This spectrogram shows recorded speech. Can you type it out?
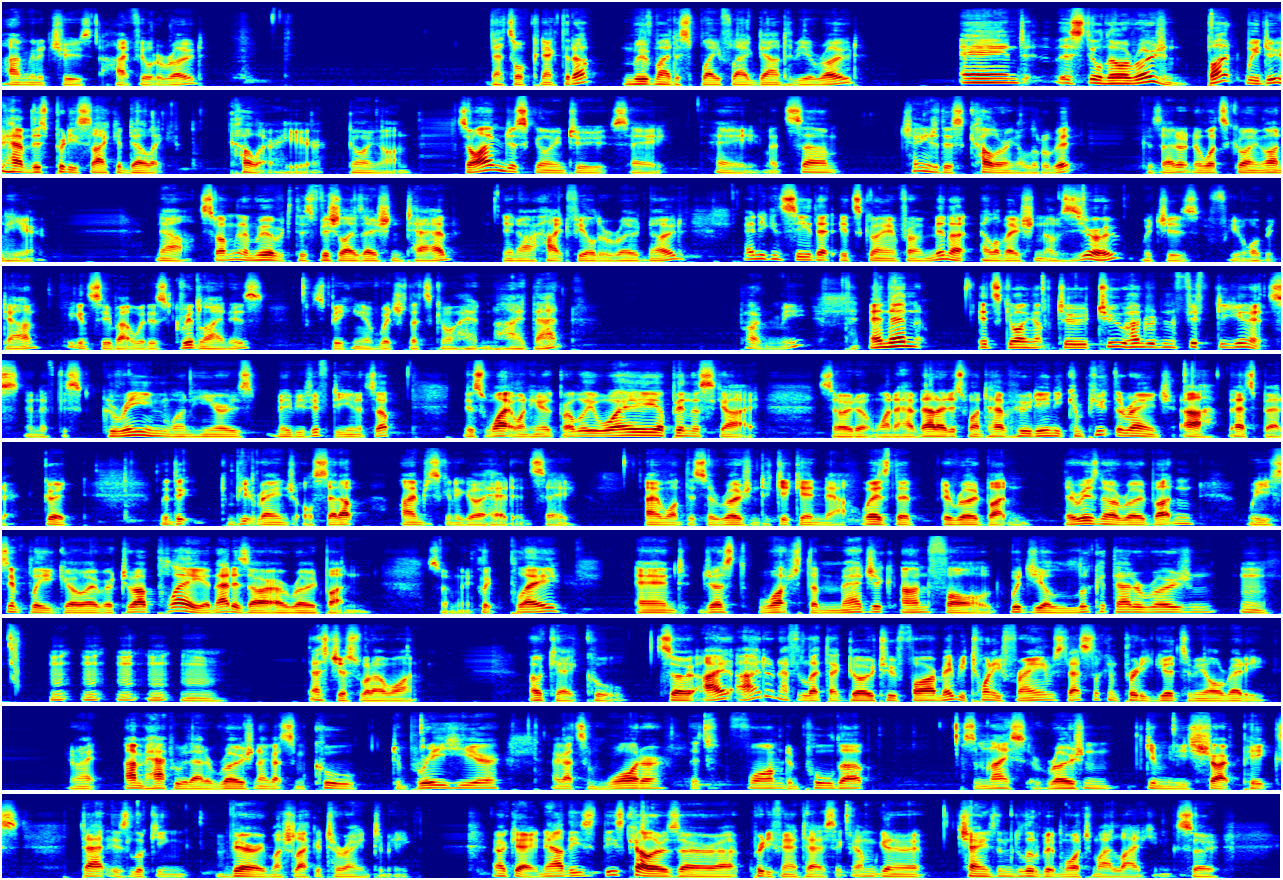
I'm going to choose height field erode. That's all connected up. Move my display flag down to the erode, and there's still no erosion, but we do have this pretty psychedelic color here going on. So I'm just going to say, hey, let's um, change this coloring a little bit because I don't know what's going on here. Now, so I'm going to move over to this visualization tab in our height field erode node. And you can see that it's going from a minute elevation of zero, which is if we orbit down, we can see about where this grid line is. Speaking of which, let's go ahead and hide that. Pardon me. And then it's going up to 250 units. And if this green one here is maybe 50 units up, this white one here is probably way up in the sky. So I don't want to have that. I just want to have Houdini compute the range. Ah, that's better. Good. With the compute range all set up, I'm just going to go ahead and say, I want this erosion to kick in now. Where's the erode button? There is no erode button. We simply go over to our play, and that is our erode button. So I'm going to click play and just watch the magic unfold. Would you look at that erosion? Mm. Mm, mm, mm, mm, mm. That's just what I want. Okay, cool. So I, I don't have to let that go too far. Maybe 20 frames. That's looking pretty good to me already. Right. I'm happy with that erosion. I got some cool debris here. I got some water that's formed and pulled up. Some nice erosion giving me these sharp peaks. That is looking very much like a terrain to me. Okay, now these, these colors are uh, pretty fantastic. I'm going to change them a little bit more to my liking. So I'm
